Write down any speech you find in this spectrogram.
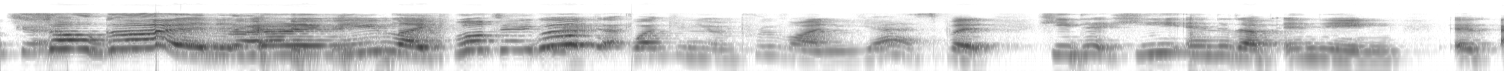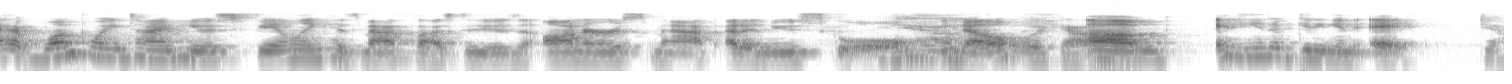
Okay. so good. You know what I mean? Like, We'll take. What can you improve on? Yes, but he did. He ended up ending at, at one point in time. He was failing his math class because he was in honors math at a new school. Yeah. You know, Holy cow. um, and he ended up getting an A. Yeah.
